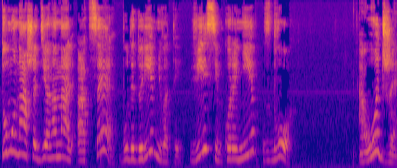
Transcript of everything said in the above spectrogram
Тому наша діагональ АС буде дорівнювати 8 коренів з двох. А отже,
